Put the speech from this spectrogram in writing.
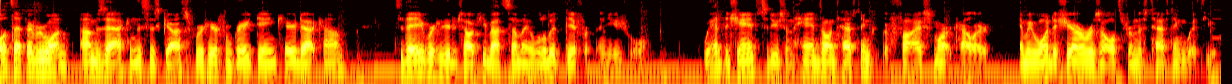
What's up everyone? I'm Zach and this is Gus. We're here from GreatDaneCare.com. Today we're here to talk to you about something a little bit different than usual. We had the chance to do some hands-on testing with the Fi Smart Collar and we wanted to share our results from this testing with you.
